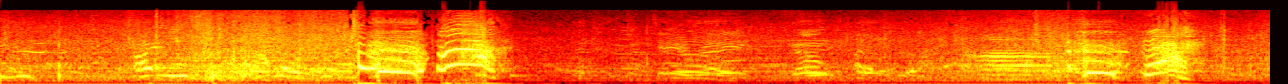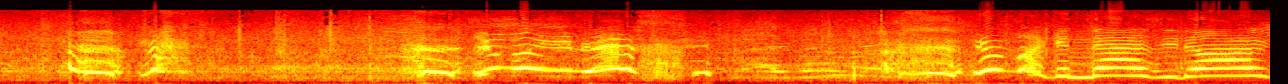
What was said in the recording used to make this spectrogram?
you? are Okay, ready? Go. Uh you fucking nasty. You're fucking nasty, dog.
